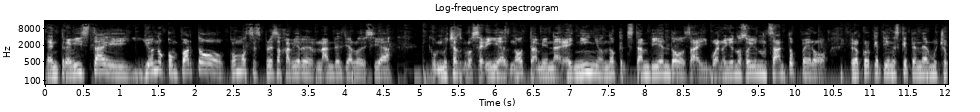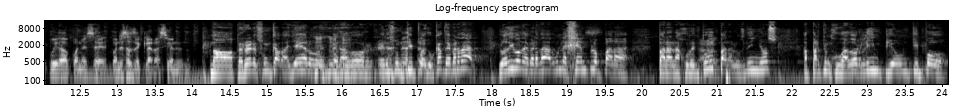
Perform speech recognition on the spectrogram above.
la entrevista y yo no comparto cómo se expresa Javier Hernández, ya lo decía, con muchas groserías, ¿no? También hay niños, ¿no? Que te están viendo, o sea, y bueno, yo no soy un santo, pero, pero creo que tienes que tener mucho cuidado con, ese, con esas declaraciones, ¿no? No, pero eres un caballero, emperador, eres un tipo educado, de verdad, lo digo de verdad, un ejemplo para, para la juventud, claro. para los niños. Aparte un jugador limpio, un tipo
